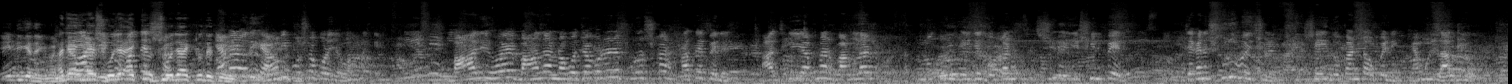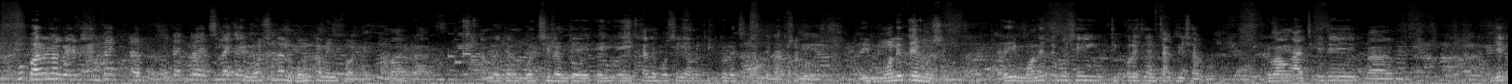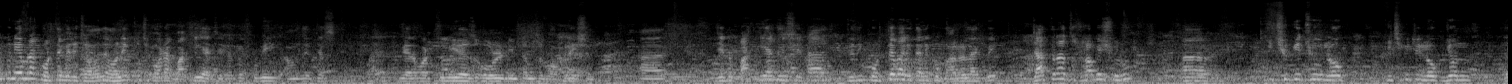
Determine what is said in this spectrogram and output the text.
এইদিকে দেখবেন আচ্ছা সোজা একটু সোজা একটু দেখুন আমি প্রশ্ন করে যাব আপনাকে। বাঙালি হয়ে বাংলার নবজাগরণের পুরস্কার হাতে পেলেন। আজকেই আপনার বাংলার নতুন এই যে দোকান এই শিল্পের যেখানে শুরু হয়েছিল সেই দোকানটা ওপেনিং কেমন লাগল? খুব ভালো লাগল। ইনফ্যাক্ট এটা একটা it's like emotional home coming for me আমার আমরা যেরকম বলছিলাম যে এই এইখানে বসেই আমি ঠিক করেছিলাম যে ব্যবসা করব। এই মনেতে বসে এই মনেতে বসেই ঠিক করেছিলাম চাকরি ছাড়বো। এবং আজকে যে যেটুকুনি আমরা করতে পেরেছি, আমাদের অনেক কিছু করা বাকি আছে এটা তো খুবই আমাদের জাস্ট উই আর আবার two years old in terms of operation যেটা বাকি আছে সেটা যদি করতে পারি তাহলে খুব ভালো লাগবে। যাত্রা তো সবে শুরু। কিছু কিছু লোক, কিছু কিছু লোকজন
